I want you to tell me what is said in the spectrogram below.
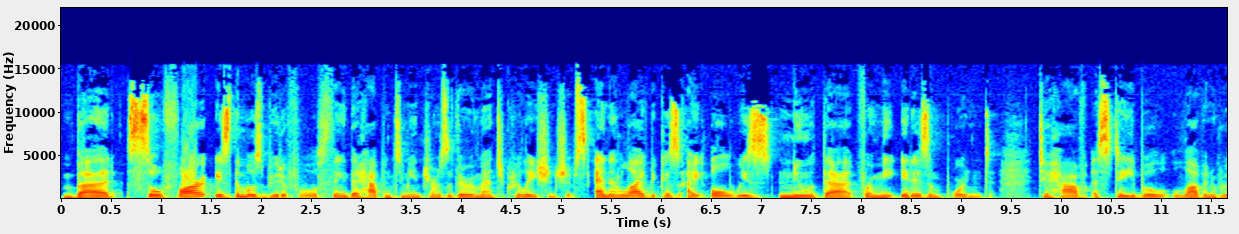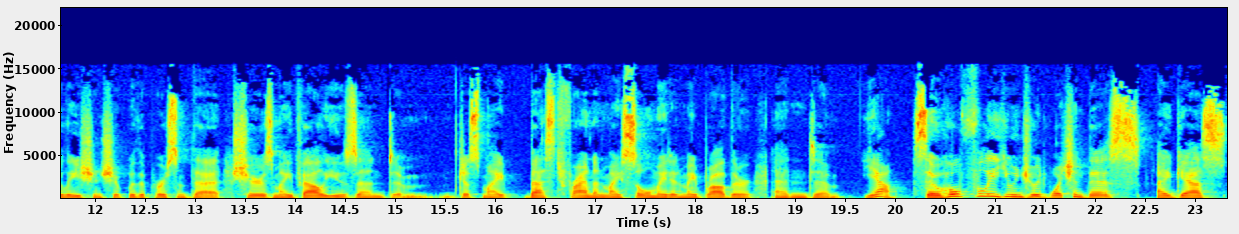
But so far is the most beautiful thing that happened to me in terms of the romantic relationships and in life because i always knew that for me it is important to have a stable loving relationship with a person that shares my values and um, just my best friend and my soulmate and my brother. And um, yeah. So hopefully you enjoyed watching this, I guess,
